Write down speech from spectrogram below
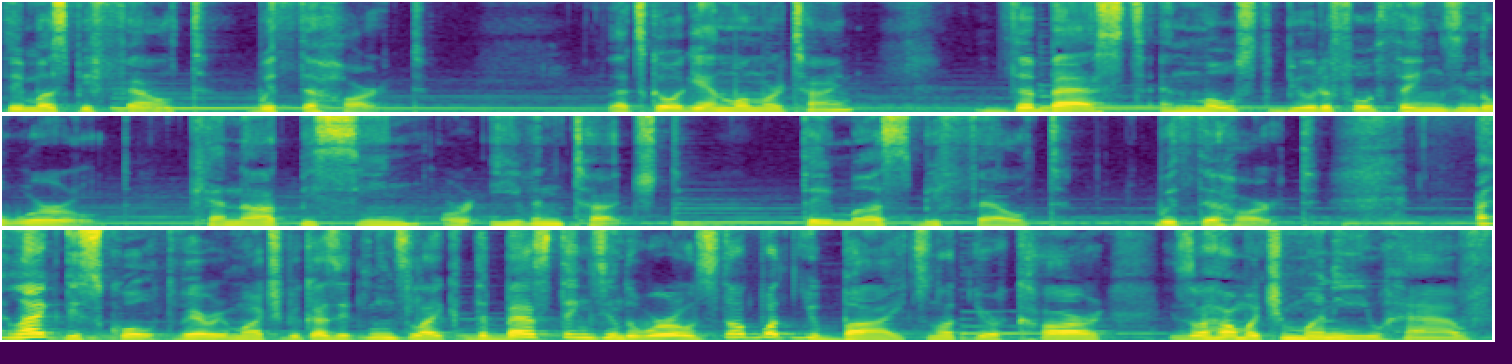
They must be felt with the heart. Let's go again one more time. The best and most beautiful things in the world cannot be seen or even touched. They must be felt with the heart. I like this quote very much because it means like the best things in the world, it's not what you buy, it's not your car, it's not how much money you have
